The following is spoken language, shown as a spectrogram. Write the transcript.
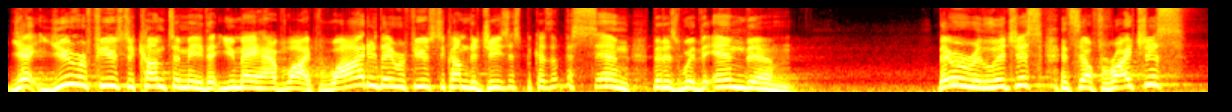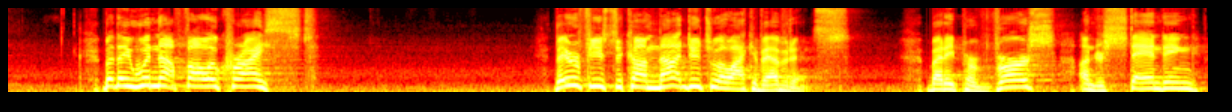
Yet you refuse to come to me that you may have life. Why do they refuse to come to Jesus? Because of the sin that is within them. They were religious and self righteous. But they would not follow Christ. They refused to come not due to a lack of evidence, but a perverse understanding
